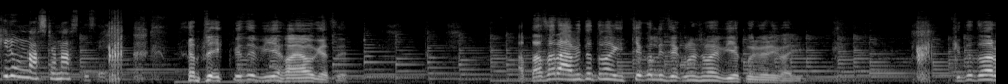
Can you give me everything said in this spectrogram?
কিরম নাচটা নাচতেছে। দেখবে যে বিয়ে হয়েও গেছে। আর তাছাড়া আমি তো তোমার ইচ্ছে করলে যে কোনো সময় বিয়ে করবে পারি। কিন্তু তোমার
